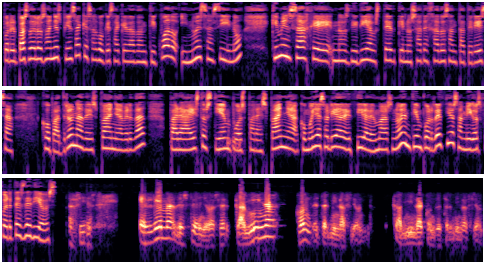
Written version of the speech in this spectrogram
por el paso de los años piensa que es algo que se ha quedado anticuado y no es así, ¿no? ¿Qué mensaje nos diría usted que nos ha dejado Santa Teresa copatrona de España, ¿verdad? Para estos tiempos, para España, como ella solía decir además, ¿no? En tiempos recios, amigos fuertes de Dios. Así es. El lema de este año va a ser camina con determinación, camina con determinación.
